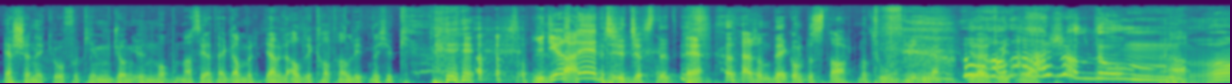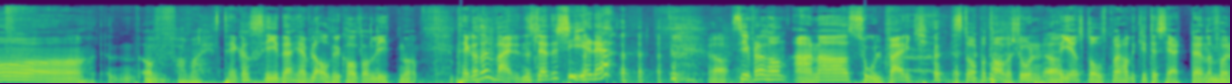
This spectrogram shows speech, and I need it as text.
Jeg skjønner ikke hvorfor Kim Jong-un mobber meg og sier at jeg er gammel. Jeg ville aldri kalt han liten og tjukk. You just did! you just did. Det er sånn, det kommer til å starte en atomkrig. De der han er så dum! Ja. Åh Uff a meg. Tenk å si det. Jeg ville aldri kalt han liten. og- Tenk at en verdensleder sier det! Ja. Si for deg sånn Erna Solberg står på talerstolen. Ja. Jens Stoltenberg hadde kritisert henne for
